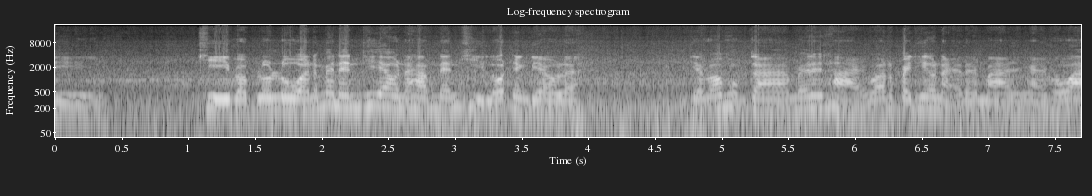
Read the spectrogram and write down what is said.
ดีขี่แบบรัวๆนะไม่เน้นเที่ยวนะครับ เน้นขี่รถอย่างเดียวเลยเห็นว่าผมจะไม่ได้ถ่ายว่าไปเที่ยวไหนอะไรมายังไง เพราะว่า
